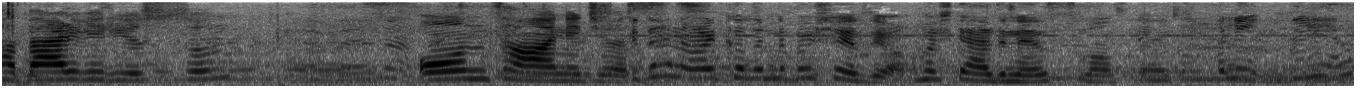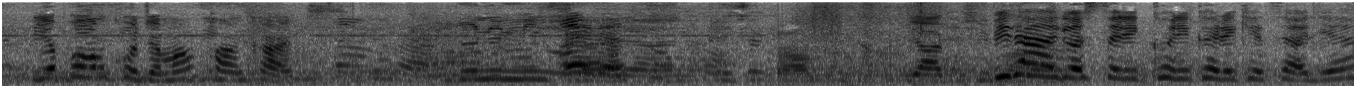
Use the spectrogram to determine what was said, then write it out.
haber veriyorsun. 10 tanecik. Bir de hani arkalarında böyle şey yazıyor. Hoş geldiniz Monster. Hani deyin yapalım kocaman pankart. Gönüllü işler Evet. Ya bir şey Bir daha göster ikonik hareketi Ali'ye.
